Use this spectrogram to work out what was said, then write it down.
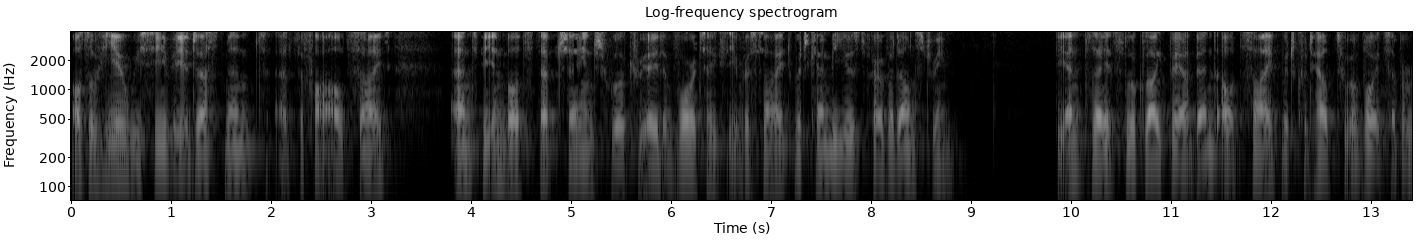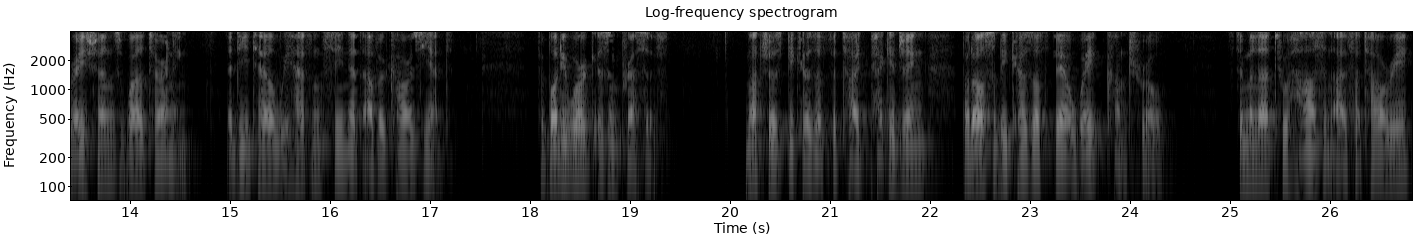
Also here we see the adjustment at the far outside and the inboard step change will create a vortex either side which can be used further downstream. The end plates look like they are bent outside, which could help to avoid separations while turning, a detail we haven't seen at other cars yet. The bodywork is impressive, not just because of the tight packaging, but also because of their wake control. Similar to Haas and AlphaTauri,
